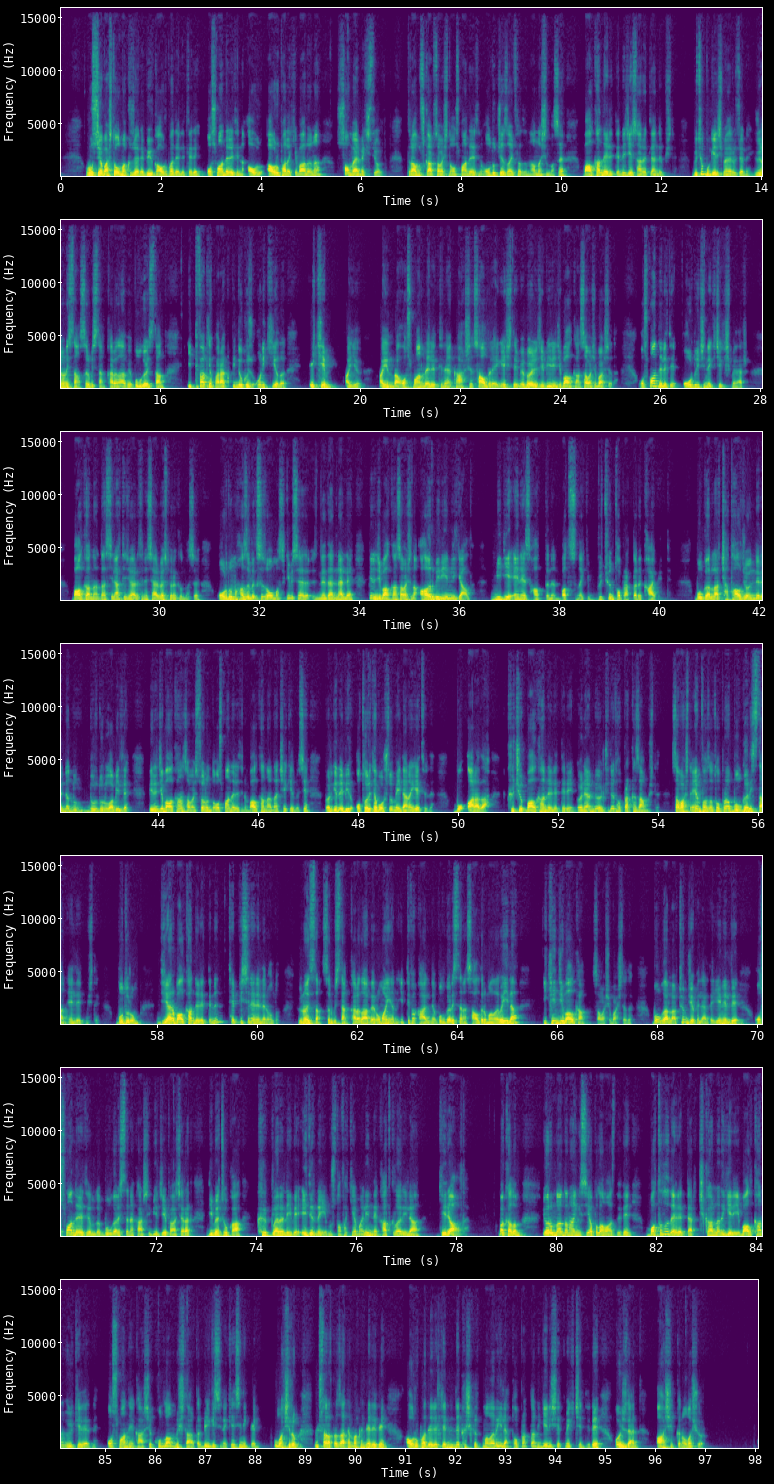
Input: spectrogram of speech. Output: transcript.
Rusya başta olmak üzere büyük Avrupa devletleri Osmanlı Devleti'nin Av- Avrupa'daki varlığına son vermek istiyordu. Trablusgarp Savaşı'nda Osmanlı Devleti'nin oldukça zayıfladığının anlaşılması Balkan devletlerini cesaretlendirmişti. Bütün bu gelişmeler üzerine Yunanistan, Sırbistan, Karadağ ve Bulgaristan ittifak yaparak 1912 yılı Ekim ayı ayında Osmanlı Devleti'ne karşı saldırıya geçti ve böylece 1. Balkan Savaşı başladı. Osmanlı Devleti ordu içindeki çekişmeler, Balkanlarda silah ticaretinin serbest bırakılması, ordunun hazırlıksız olması gibi nedenlerle 1. Balkan Savaşı'nda ağır bir yenilgi aldı. Midye-Enes hattının batısındaki bütün toprakları kaybetti. Bulgarlar Çatalca önlerinde du- durdurulabildi. 1. Balkan Savaşı sonunda Osmanlı Devleti'nin Balkanlardan çekilmesi bölgede bir otorite boşluğu meydana getirdi. Bu arada küçük Balkan devletleri önemli ölçüde toprak kazanmıştı. Savaşta en fazla toprağı Bulgaristan elde etmişti. Bu durum diğer Balkan devletlerinin tepkisine neden oldu. Yunanistan, Sırbistan, Karadağ ve Romanya'nın ittifak halinde Bulgaristan'a saldırmalarıyla 2. Balkan Savaşı başladı. Bulgarlar tüm cephelerde yenildi. Osmanlı Devleti de Bulgaristan'a karşı bir cephe açarak Dimetoka, Kırklareli ve Edirne'yi Mustafa Kemal'in de katkılarıyla geri aldı. Bakalım yorumlardan hangisi yapılamaz dedi. Batılı devletler çıkarları gereği Balkan ülkelerini Osmanlı'ya karşı kullanmışlardır bilgisine kesinlikle ulaşırım. Üç tarafta zaten bakın ne dedi? Avrupa devletlerinin de kışkırtmalarıyla topraklarını genişletmek için dedi. O yüzden A şıkkına ulaşıyorum.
